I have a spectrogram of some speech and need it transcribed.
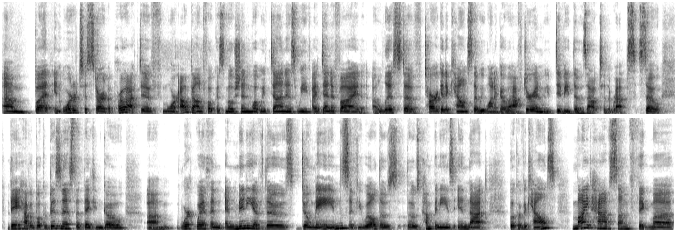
Um, but in order to start a proactive, more outbound focused motion, what we've done is we've identified a list of target accounts that we want to go after, and we've divvied those out to the reps. So they have a book of business that they can go um, work with and and many of those domains if you will those those companies in that book of accounts might have some figma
